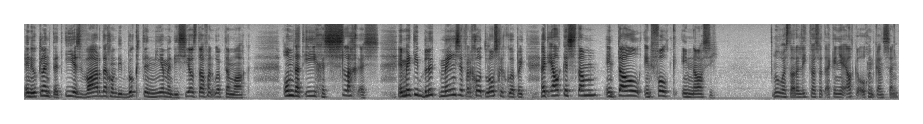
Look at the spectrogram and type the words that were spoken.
En hoe klink dit? U is waardig om die boek te neem en die seels daarvan oop te maak omdat u geslag is en met die bloed mense vir God losgekoop het uit elke stam en taal en volk en nasie. Hoe was daar 'n lied was wat ek en jy elke oggend kan sing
